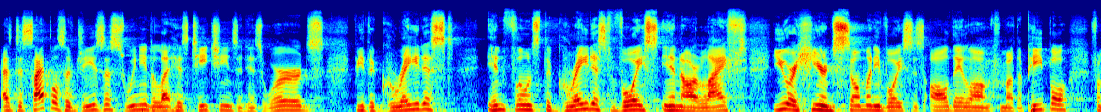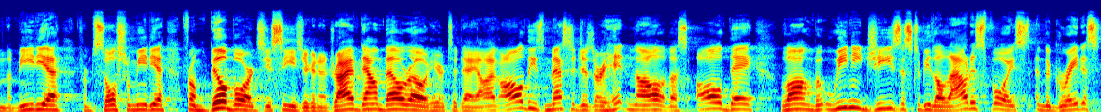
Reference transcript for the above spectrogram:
As disciples of Jesus, we need to let his teachings and his words be the greatest influence, the greatest voice in our life. You are hearing so many voices all day long from other people, from the media, from social media, from billboards you see as you're going to drive down Bell Road here today. All these messages are hitting all of us all day long, but we need Jesus to be the loudest voice and the greatest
